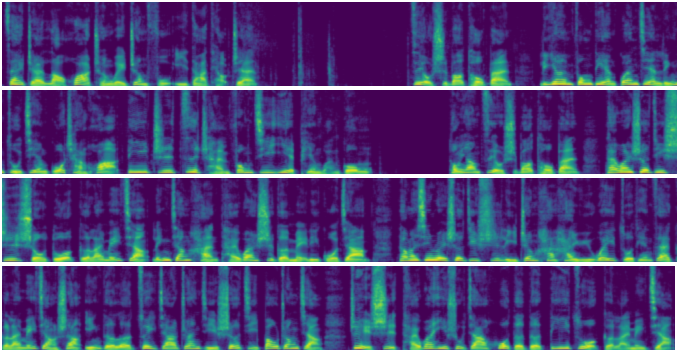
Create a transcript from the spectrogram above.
在宅老化成为政府一大挑战。自由时报头版：离岸风电关键零组件国产化，第一支自产风机叶片完工。同样，《自由时报》头版，台湾设计师首夺葛莱美奖，领奖喊台湾是个美丽国家。台湾新锐设计师李正汉和余威昨天在葛莱美奖上赢得了最佳专辑设计包装奖，这也是台湾艺术家获得的第一座葛莱美奖。《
